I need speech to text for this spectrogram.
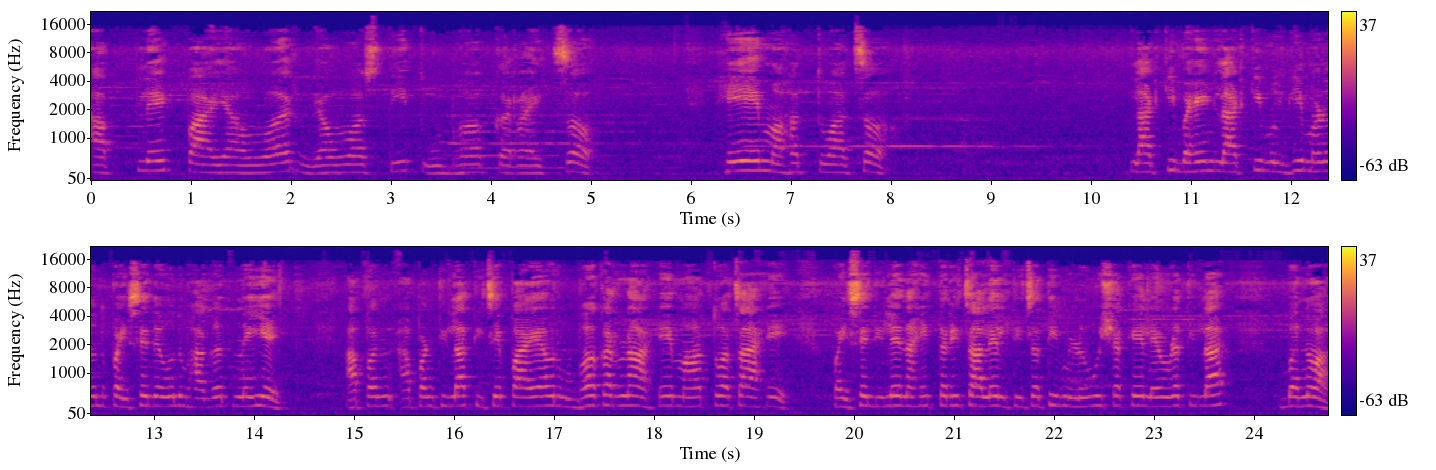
आपले पायावर व्यवस्थित उभं करायचं. हे महत्वाचं. लाडकी बहीण लाडकी मुलगी म्हणून पैसे देऊन भागत नाहीये आपण आपण तिला तिचे पायावर उभं करणं हे महत्वाचं आहे. पैसे दिले नाहीत तरी चालेल तिचं ती मिळवू शकेल एवढं तिला बनवा.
